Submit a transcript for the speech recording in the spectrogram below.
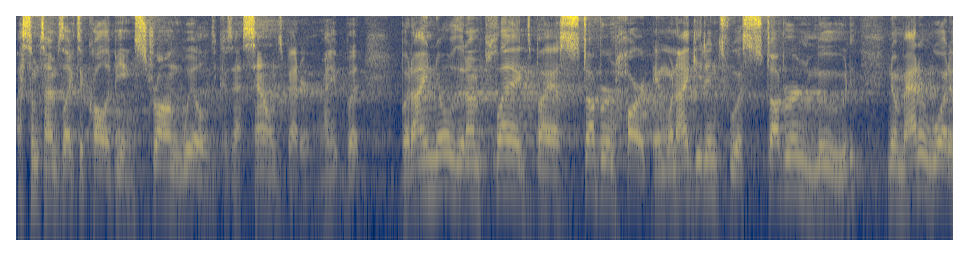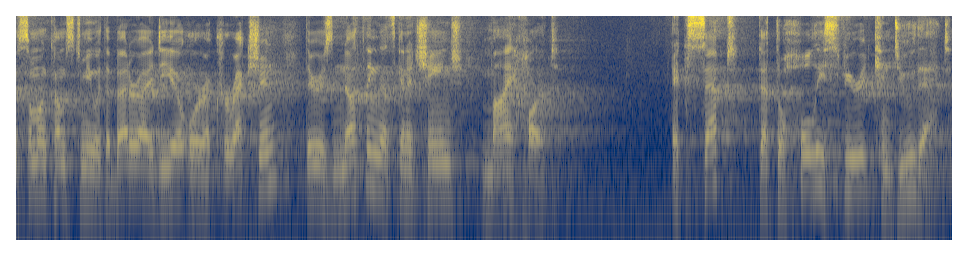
I sometimes like to call it being strong willed because that sounds better, right? But, but I know that I'm plagued by a stubborn heart. And when I get into a stubborn mood, no matter what, if someone comes to me with a better idea or a correction, there is nothing that's going to change my heart except that the Holy Spirit can do that.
